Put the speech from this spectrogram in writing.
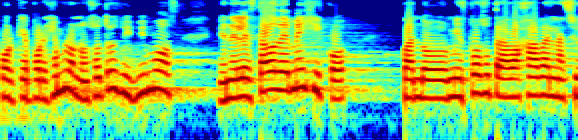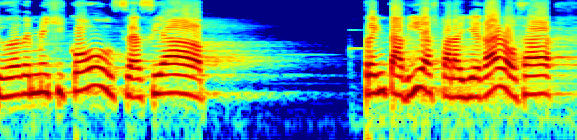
porque por ejemplo nosotros vivimos en el Estado de México, cuando mi esposo trabajaba en la Ciudad de México, se hacía 30 días para llegar, o sea,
